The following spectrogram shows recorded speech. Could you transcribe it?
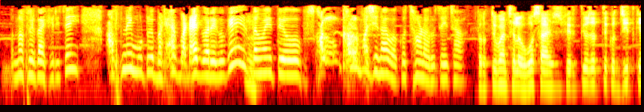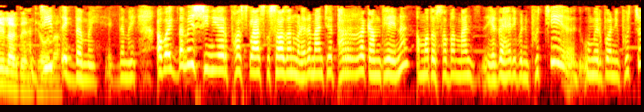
नफेर्दाखेरि चाहिँ आफ्नै मुटु भट्याक भट्याक गरेको के? एकदमै त्यो खल पसिना भएको क्षणहरू चाहिँ छ। तर त्यो मान्छेलाई होस आएपछि फेरि त्यो जतिको जित केही लाग्दैन जित एकदमै एकदमै। अब एकदमै सिनियर फर्स्ट क्लासको सर्जन भनेर मान्छे थर्र काम थिए होइन म त सब मान्छे हेर्दाखेरि पनि फुच्ची उमेर पनि फुच्छु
